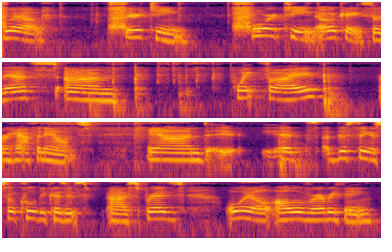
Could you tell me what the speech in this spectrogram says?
12, 13, 14. Okay, so that's um, 0.5 or half an ounce. And it, it's this thing is so cool because it uh, spreads oil all over everything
